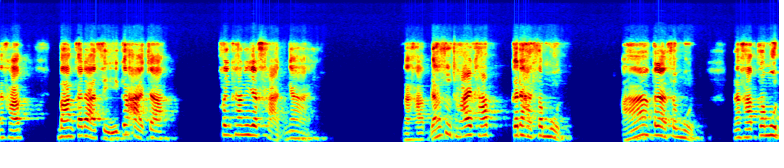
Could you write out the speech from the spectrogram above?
นะครับ บางกระดาษสีก็อาจจะค่อนข้างที่จะขาดง่ายนะครับ แล้วสุดท้ายครับ กระดาษสมุดอ่ากระดาษสมุด นะครับ สมุด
